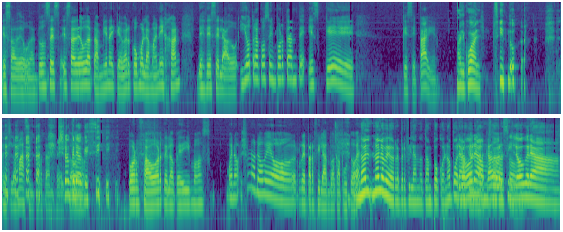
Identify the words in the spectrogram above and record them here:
esa deuda. Entonces, esa deuda también hay que ver cómo la manejan desde ese lado. Y otra cosa importante es que, que se pague. Tal cual, sin duda. Es lo más importante. yo creo que sí. Por favor, te lo pedimos. Bueno, yo no lo veo reperfilando a Caputo. ¿eh? No, no lo veo reperfilando tampoco, ¿no? Por ahora vamos a ver si logra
